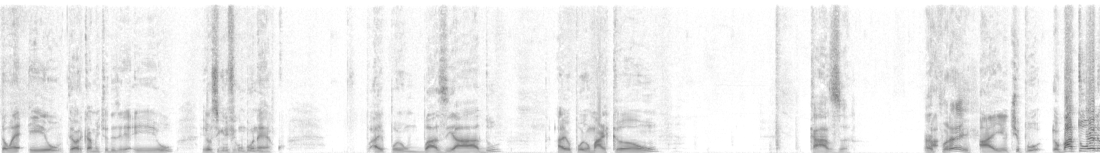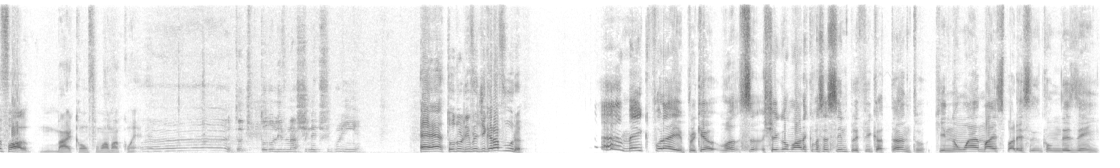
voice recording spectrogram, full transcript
Então é eu, teoricamente eu desejaria eu, eu significa um boneco. Aí eu ponho um baseado, aí eu ponho um marcão, casa. É por aí. Aí eu tipo, eu bato o olho e falo, Marcão fumar maconha. Ah, então tipo, todo livro na China é de figurinha. É, todo livro é de gravura. É meio que por aí, porque você, chegou uma hora que você simplifica tanto que não é mais parecido com um desenho.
